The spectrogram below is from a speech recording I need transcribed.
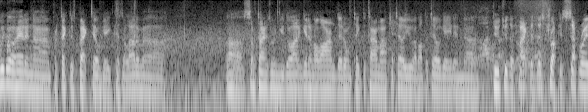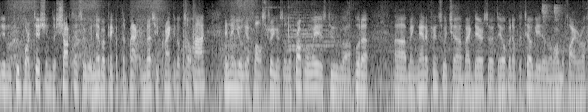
We go ahead and uh, protect this back tailgate because a lot of uh, uh, sometimes when you go out and get an alarm, they don't take the time out to tell you about the tailgate. And uh, due to the fact that this truck is separated in two partitions, the shock sensor will never pick up the back unless you crank it up so high, and then you'll get false triggers. So the proper way is to uh, put a uh, magnetic pin switch uh, back there, so if they open up the tailgate, the alarm will fire off.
